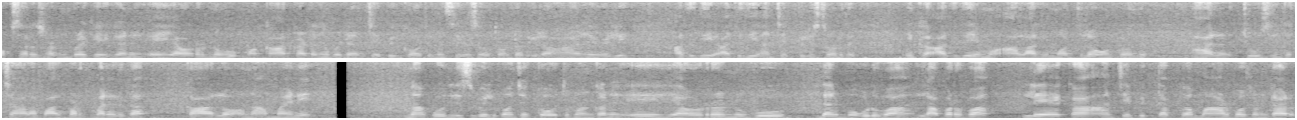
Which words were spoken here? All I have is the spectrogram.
ఒకసారి సడన్ బ్రేక్ వేయగానే ఏ ఎవరో నువ్వు? మా కార్ కట్టంగా పెట్టాలని చెప్పి గౌతమ్ సీరియస్ అవుతూ ఉంటాడు. ఇలా హాలే వెళ్ళి అతిథి అతిథి అని చెప్పి పిలుస్తుంటుంది. ఇంకా అతిథి ఏమో అలాగే మత్తులో ఉంటుంది. హాలే చూసి ఇంకా చాలా బాధపడుతుంది. మరేగా కార్లో ఉన్న అమ్మాయిని నాకు వదిలేసి వెళ్ళిపోని చెప్పి గౌతమ్ అనగానే ఏ ఎవడరా నువ్వు? దాని మొగుడువా లవర్వా లేక? అని చెప్పి తప్పుగా మాడిపోతుంటారు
